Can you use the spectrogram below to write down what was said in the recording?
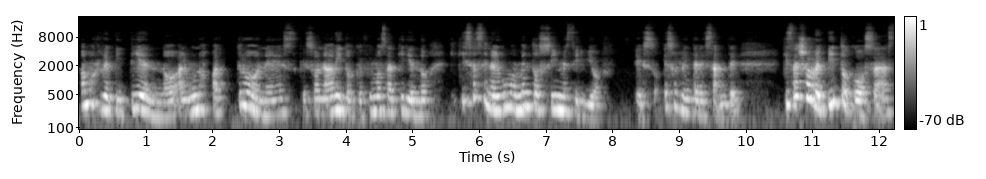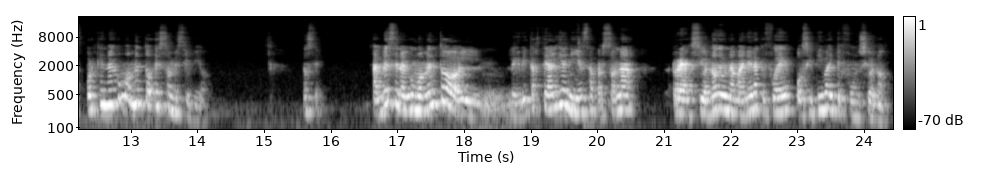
vamos repitiendo algunos patrones que son hábitos que fuimos adquiriendo que quizás en algún momento sí me sirvió. Eso, eso es lo interesante. Quizás yo repito cosas porque en algún momento eso me sirvió. No sé, Tal vez en algún momento le gritaste a alguien y esa persona reaccionó de una manera que fue positiva y te funcionó.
